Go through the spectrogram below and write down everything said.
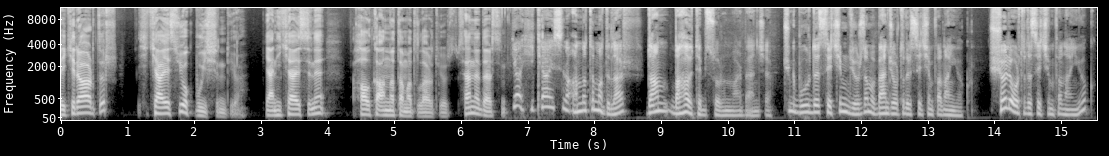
Bekir Ağırdır hikayesi yok bu işin diyor. Yani hikayesini halka anlatamadılar diyoruz. Sen ne dersin? Ya hikayesini anlatamadılar dan daha öte bir sorun var bence. Çünkü burada seçim diyoruz ama bence ortada bir seçim falan yok. Şöyle ortada seçim falan yok.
